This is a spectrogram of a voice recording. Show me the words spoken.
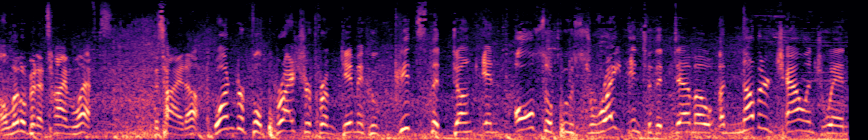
a little bit of time left to tie it up. Wonderful pressure from Gimmick, who gets the dunk and also boosts right into the demo. Another challenge win.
